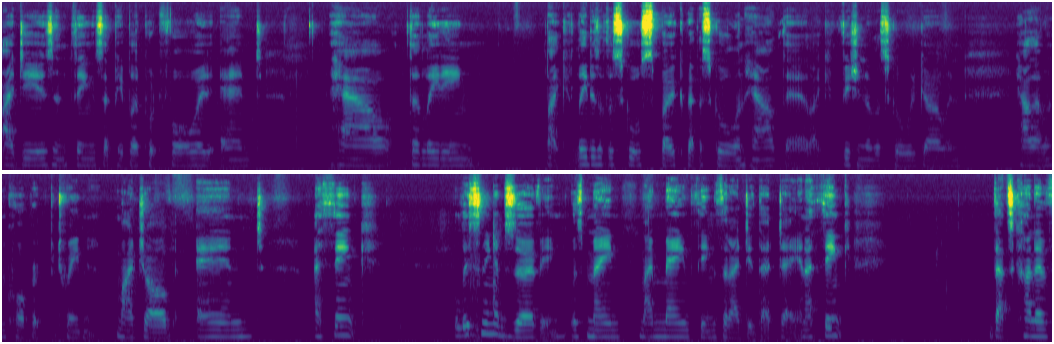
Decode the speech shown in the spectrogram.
ideas and things that people had put forward and how the leading like leaders of the school spoke about the school and how their like vision of the school would go and how they would incorporate between my job and I think listening observing was main my main things that I did that day and I think that's kind of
